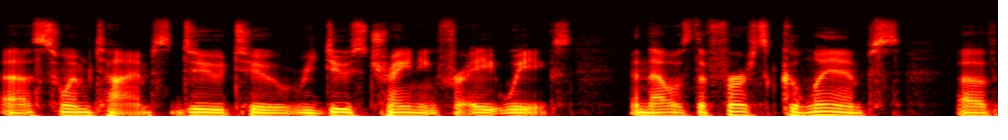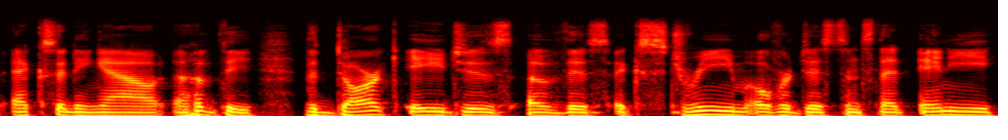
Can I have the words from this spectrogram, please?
uh, swim times, due to reduced training for eight weeks and that was the first glimpse of exiting out of the the dark ages of this extreme over distance that any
